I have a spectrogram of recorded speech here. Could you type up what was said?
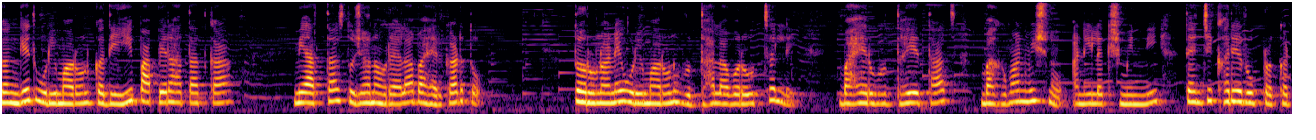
गंगेत उडी मारून कधीही पापे राहतात का? मी आत्ताच तुझ्या नवऱ्याला बाहेर काढतो. तरुणाने उडी मारून वृद्धाला वर उचलले. बाहेर वृद्ध येताच भगवान विष्णू आणि लक्ष्मींनी त्यांचे खरे रूप प्रकट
